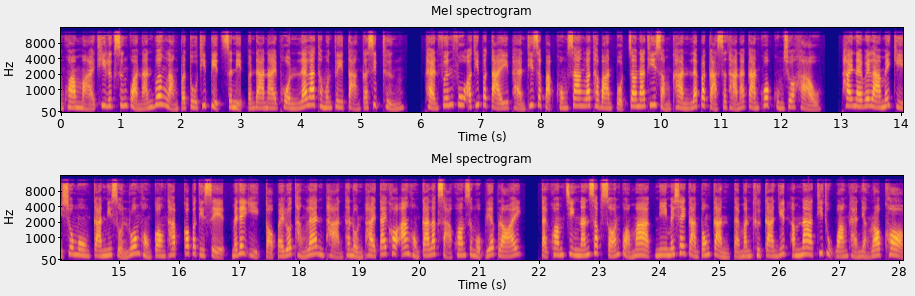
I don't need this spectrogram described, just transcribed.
งความหมายที่ลึกซึ้งกว่านั้นเบื้องหลังประตูที่ปิดสนิทบรรดานายพลและรัฐมนตรีต่างกระซิบถึง แผนฟื้นฟูอธิปไตย แผนที่จะปรับโครงสร้างรัฐบาลปลดเจ้าหน้าที่สำคัญ และประกาศสถานการณ์ควบคุมชั่วคราว ภายในเวลาไม่กี่ชั่วโมงการมีส่วนร่วมของกองทัพก็ปฏิเสธ ไม่ได้อีกต่อไปรถถังแล่นผ่านถนนภายใต้ข้ออ้างของการรักษาความสงบเรียบร้อย แต่ความจริงนั้นซับซ้อนกว่ามาก นี่ไม่ใช่การป้องกัน แต่มันคือการยึดอำนาจที่ถูกวางแผนอย่างรอบคอบ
